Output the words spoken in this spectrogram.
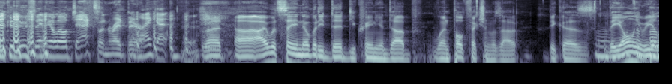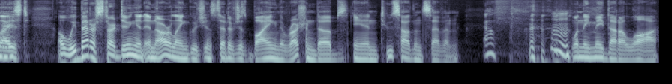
you can do Samuel L. Jackson right I there. like it. But uh, I would say nobody did Ukrainian dub when Pulp Fiction was out because they only a bummer. realized, oh, we better start doing it in our language instead of just buying the Russian dubs in 2007 Oh, when they made that a law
